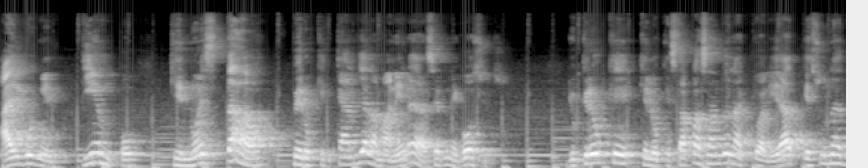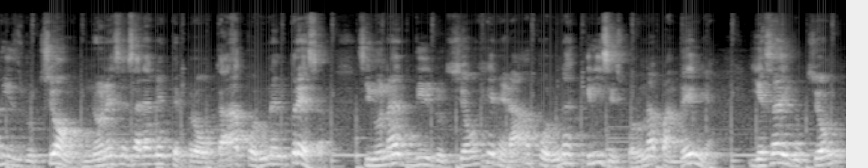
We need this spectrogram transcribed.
algo en el tiempo que no estaba, pero que cambia la manera de hacer negocios. Yo creo que, lo que está pasando en la actualidad es una disrupción, no necesariamente provocada por una empresa, sino una disrupción generada por una crisis, por una pandemia. Y esa disrupción,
